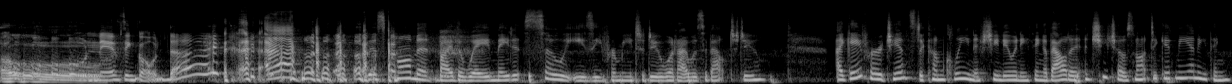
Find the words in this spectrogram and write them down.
Oh, Nancy gonna die. This comment, by the way, made it so easy for me to do what I was about to do. I gave her a chance to come clean if she knew anything about it, and she chose not to give me anything.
